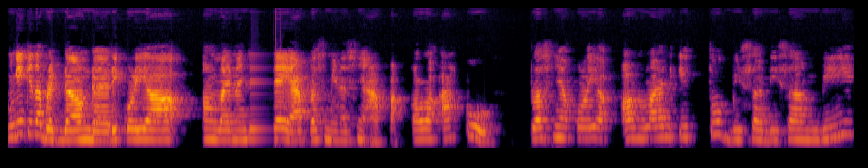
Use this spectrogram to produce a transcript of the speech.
mungkin kita breakdown dari kuliah online aja ya plus minusnya apa. Kalau aku plusnya kuliah online itu bisa disambi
